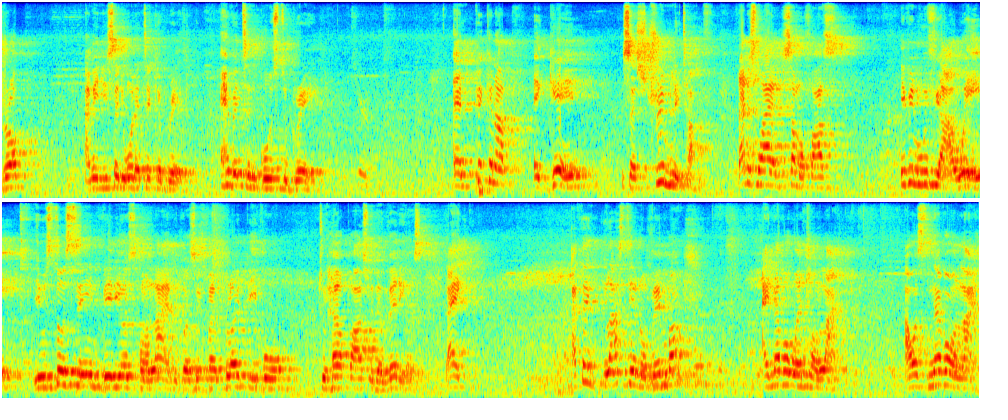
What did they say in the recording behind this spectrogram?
drop, I mean, you said you want to take a break, everything goes to gray. And picking up again is extremely tough. That is why some of us, even if you are away, you're still seeing videos online because we've employed people to help us with the videos. Like, I think last year, November, I never went online. I was never online,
